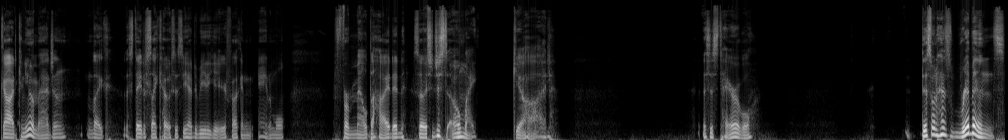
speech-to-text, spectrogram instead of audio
God, can you imagine like the state of psychosis you have to be to get your fucking animal formaldehyded? So it's just oh my god. This is terrible. This one has ribbons.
